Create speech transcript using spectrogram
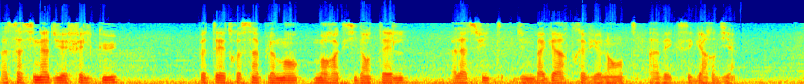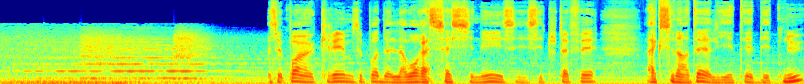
Assassinat du FLQ, peut-être simplement mort accidentelle à la suite d'une bagarre très violente avec ses gardiens. C'est pas un crime, c'est pas de l'avoir assassiné, c'est tout à fait accidentel. Il était détenu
